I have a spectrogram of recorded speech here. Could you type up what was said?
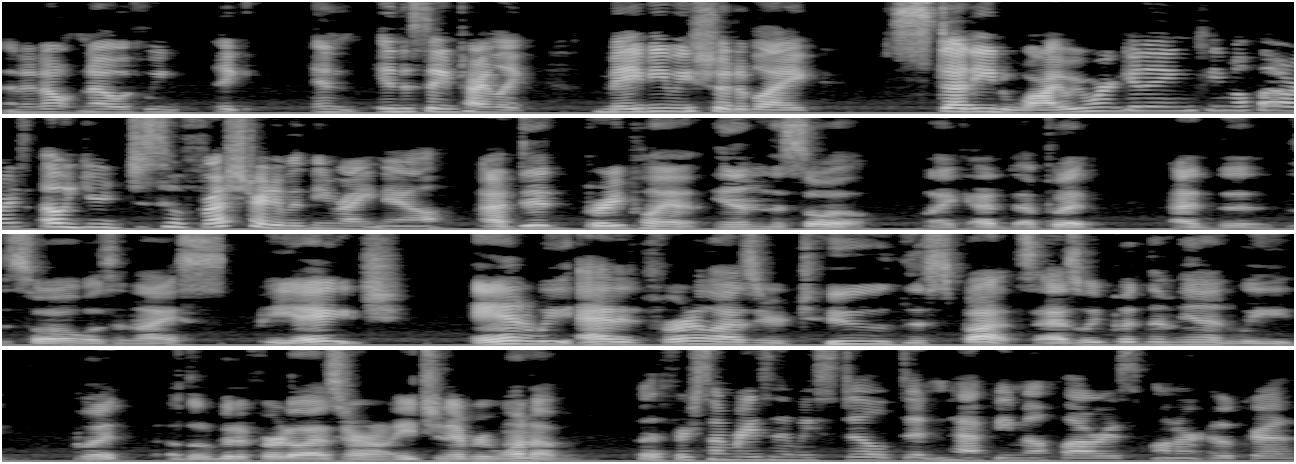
and I don't know if we like. And in the same time, like maybe we should have like studied why we weren't getting female flowers. Oh, you're just so frustrated with me right now. I did pre-plant in the soil. Like I, I put, I, the the soil was a nice pH, and we added fertilizer to the spots as we put them in. We put a little bit of fertilizer on each and every one of them. But for some reason, we still didn't have female flowers on our okra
